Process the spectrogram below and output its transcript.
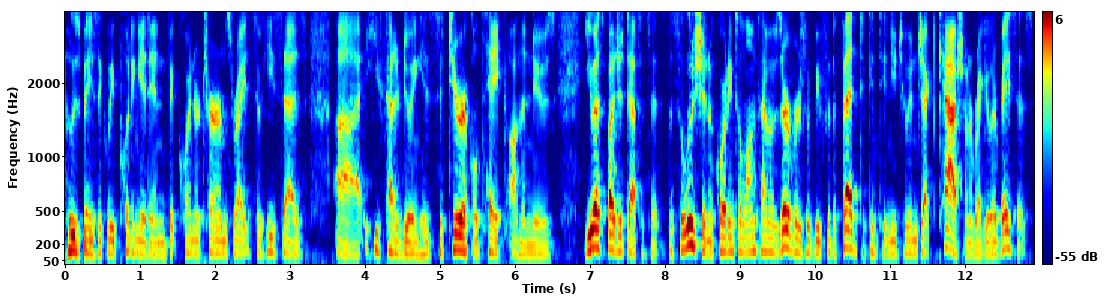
who's basically putting it in Bitcoiner terms, right? So he says uh, he's kind of doing his satirical take on the news. U.S. budget deficits. The solution, according to longtime observers, would be for the Fed to continue to inject cash on a regular basis.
